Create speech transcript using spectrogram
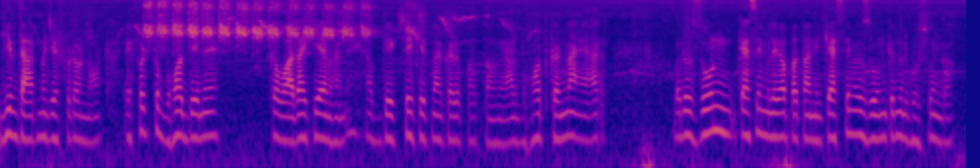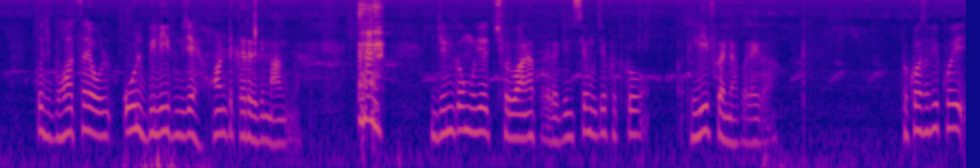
give that much effort और नॉट एफर्ट तो बहुत देने का वादा किया मैंने। अब देखते कितना कर पाता हूँ यार। बहुत करना है यार। बट वो जोन कैसे मिलेगा पता नहीं। कैसे मैं उस जोन के अंदर घुसूँगा? कुछ बहुत सारे ओल्ड बिलीव मुझे हॉन्ट कर रहे दिमाग में। जिनको मुझे छुड़वाना पड़ेगा, जिनसे मुझे खुद को लीव करना पड़ेगा। बिकॉज़ अभी कोई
